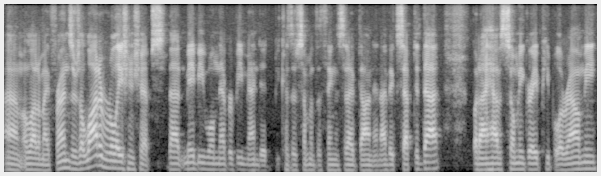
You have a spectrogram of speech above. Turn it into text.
Um, a lot of my friends, there's a lot of relationships that maybe will never be mended because of some of the things that I've done. And I've accepted that. But I have so many great people around me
